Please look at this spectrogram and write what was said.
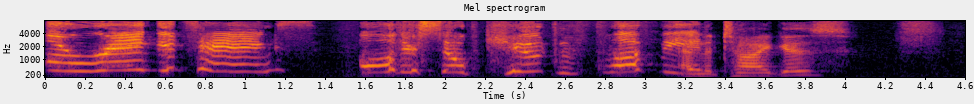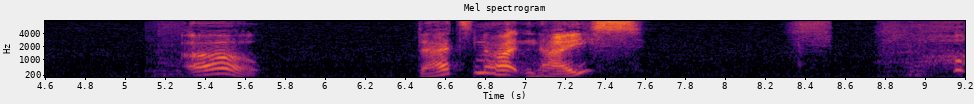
Orangutans! Oh, they're so cute and fluffy And and... the tigers? Oh, that's not nice.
